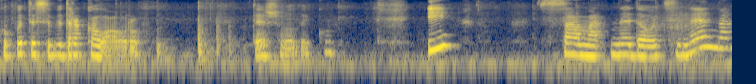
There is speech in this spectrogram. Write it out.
купити собі драколауру. Теж велику. І саме недооціненна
